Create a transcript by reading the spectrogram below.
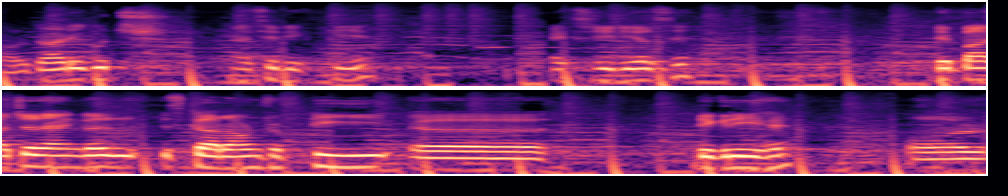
और गाड़ी कुछ ऐसी दिखती है एक्सटीरियर से। डिपार्चर एंगल इसका अराउंड 50 डिग्री है। और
